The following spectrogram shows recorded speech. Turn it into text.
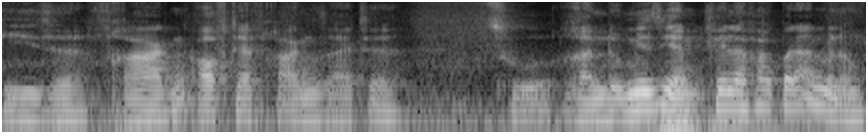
diese Fragen auf der Fragenseite zu randomisieren. Viel Erfolg bei der Anwendung!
